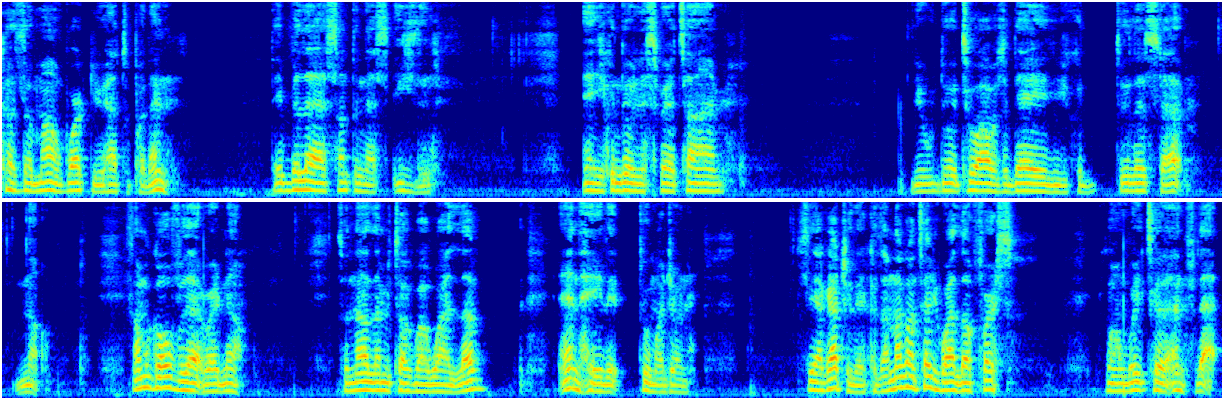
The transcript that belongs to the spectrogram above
because the amount of work you have to put in. They bill it as something that's easy. And you can do it in your spare time. You do it two hours a day and you could do this, that. No. I'm going to go over that right now. So now let me talk about why I love and hate it through my journey. See, I got you there because I'm not going to tell you why I love first. You're going to wait till the end for that.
